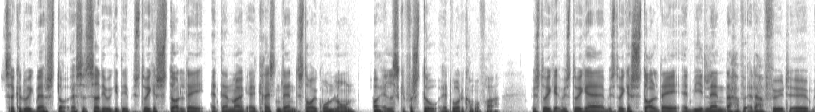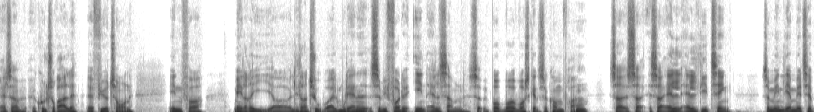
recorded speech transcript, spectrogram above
så kan du ikke være stolt. Altså, så er det jo ikke det. Hvis du ikke er stolt af, at Danmark er et kristent land, det står i grundloven, og Hmm. alle skal forstå, at hvor det kommer fra. Hvis du, ikke, hvis, du ikke er, hvis du ikke er stolt af, at vi er et land, der har, der har født øh, altså, kulturelle øh, fyrtårne inden for maleri og litteratur og alt muligt andet, så vi får det ind alle sammen. Så hvor, hvor, hvor skal det så komme fra? Mm. Så, så, så alle, alle de ting, som egentlig er med til at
